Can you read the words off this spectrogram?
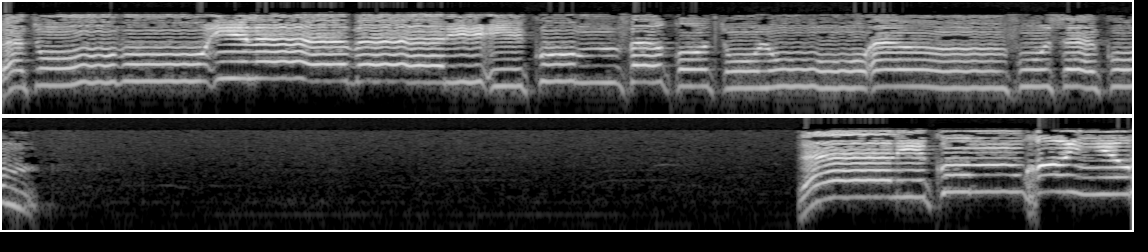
فتوبوا إلى بارئكم فاقتلوا أنفسكم. ذلكم خير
